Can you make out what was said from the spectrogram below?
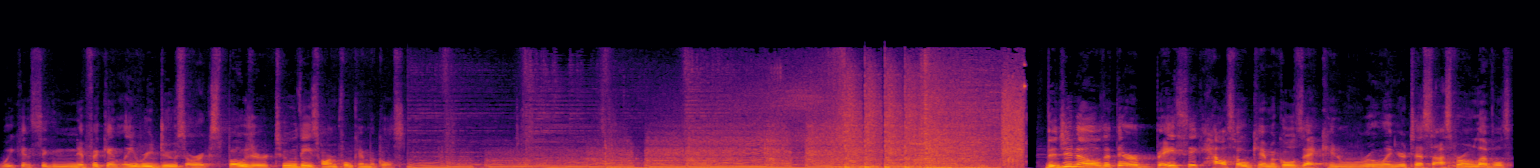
we can significantly reduce our exposure to these harmful chemicals. Did you know that there are basic household chemicals that can ruin your testosterone levels?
